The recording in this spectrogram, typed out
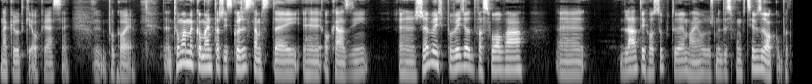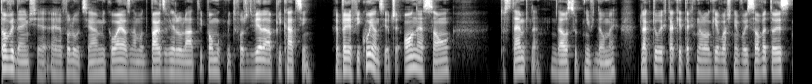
na krótkie okresy y, pokoje. Tu mamy komentarz i skorzystam z tej y, okazji żebyś powiedział dwa słowa e, dla tych osób, które mają różne dysfunkcje wzroku, bo to wydaje mi się rewolucja. Mikołaja znam od bardzo wielu lat i pomógł mi tworzyć wiele aplikacji, weryfikując je, czy one są dostępne dla osób niewidomych, dla których takie technologie właśnie voice'owe to jest,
